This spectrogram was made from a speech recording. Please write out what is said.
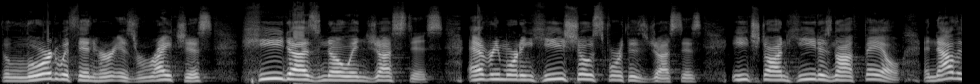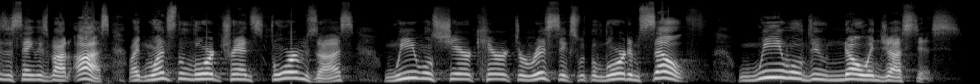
The Lord within her is righteous. He does no injustice. Every morning he shows forth his justice. Each dawn he does not fail. And now this is saying this about us. Like once the Lord transforms us, we will share characteristics with the Lord himself. We will do no injustice.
